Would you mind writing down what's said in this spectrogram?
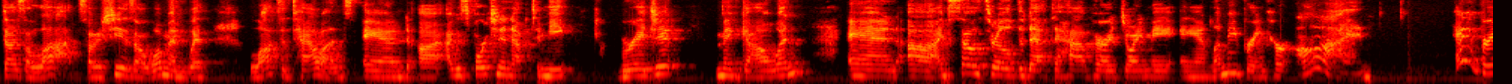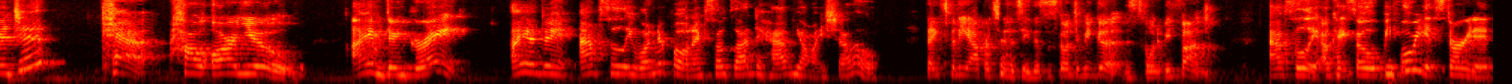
does a lot. So she is a woman with lots of talents. And uh, I was fortunate enough to meet Bridget McGowan. And uh, I'm so thrilled to death to have her join me. And let me bring her on. Hey, Bridget. Kat, how are you? I am doing great. I am doing absolutely wonderful. And I'm so glad to have you on my show. Thanks for the opportunity. This is going to be good. This is going to be fun. Absolutely. Okay, so before we get started,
